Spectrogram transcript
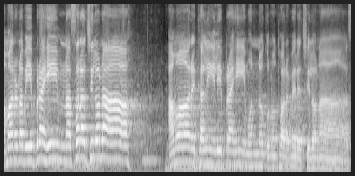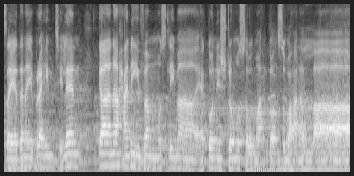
আমার নবী ইব্রাহিম নাসারা ছিল না। আমার খালিল ইব্রাহিম অন্য কোনো ধর্মের ছিল না। সৈয়দানা ইব্রাহিম ছিলেন কানা হানিফাম মুসলিমা, একনিষ্ঠ মুসলমান কন সুবহানাল্লাহ।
